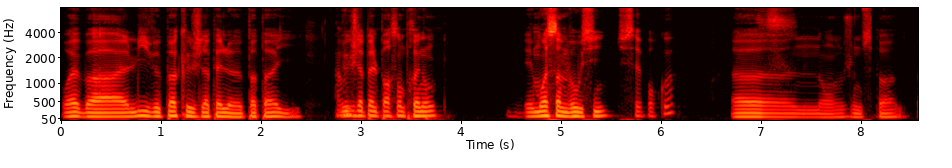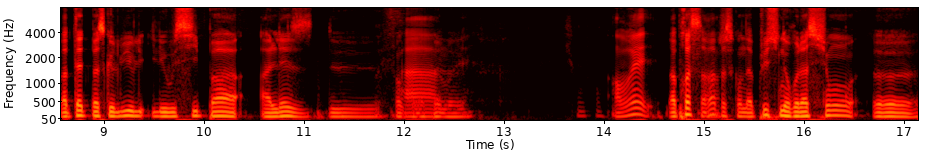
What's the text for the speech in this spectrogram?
Ouais. Bah lui, il veut pas que je l'appelle euh, papa, il Ah veut oui. que je l'appelle par son prénom. Mhm. Et moi, ça me va aussi. Tu sais pourquoi? Euh, non, je ne sais pas. Bah, peut-être parce que lui, il est aussi pas à l'aise de. enfin, Ah, appelle, euh, ouais. En vrai, Après, Ça ça va parce qu'on a plus une relation euh,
